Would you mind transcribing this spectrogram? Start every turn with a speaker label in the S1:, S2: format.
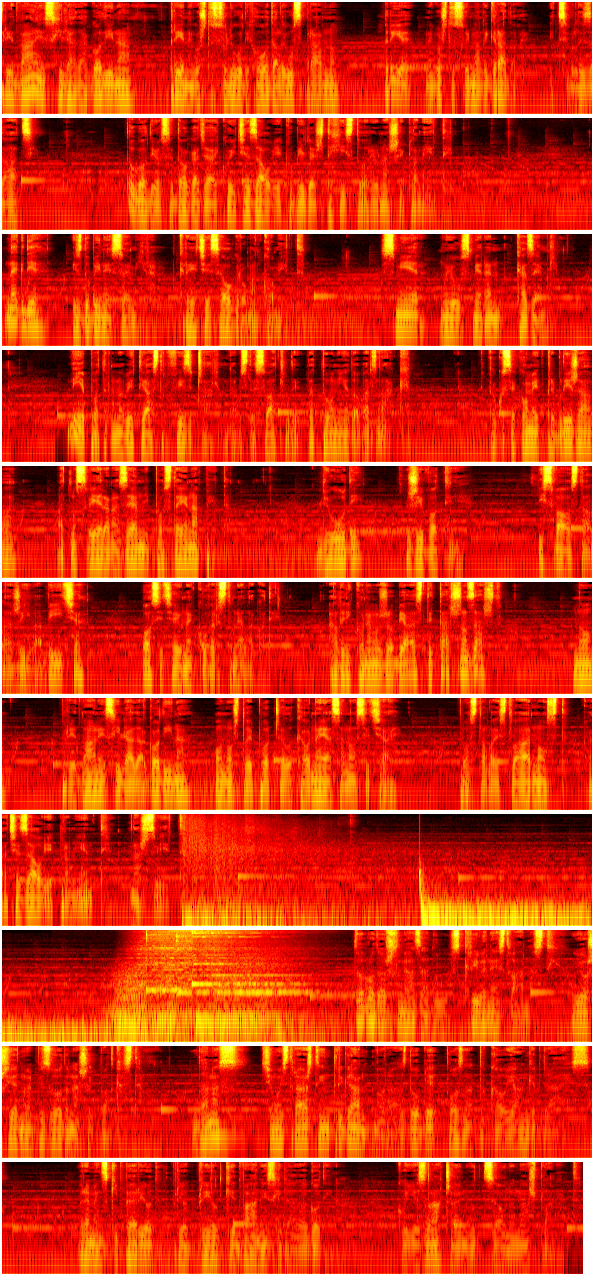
S1: Prije 12.000 godina, prije nego što su ljudi hodali uspravno, prije nego što su imali gradove i civilizacije, dogodio se događaj koji će zauvijek obilježiti historiju naše planete. Negdje iz dubine svemira kreće se ogroman komet. Smjer mu je usmjeren ka zemlji. Nije potrebno biti astrofizičar da biste shvatili da to nije dobar znak. Kako se komet približava, atmosfera na zemlji postaje napeta. Ljudi, životinje i sva ostala živa bića osjećaju neku vrstu nelagode. Ali niko ne može objasniti tačno zašto. No, prije 12.000 godina, ono što je počelo kao nejasan osjećaj, postalo je stvarnost koja će zauvijek promijeniti naš svijet. Dobrodošli nazad u Skrivene stvarnosti, u još jednu epizodu našeg podcasta. Danas ćemo istražiti intrigantno razdoblje poznato kao Younger Dryas. Vremenski period prije otprilike 12.000 godina, koji je značajno utjecao na naš planet.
